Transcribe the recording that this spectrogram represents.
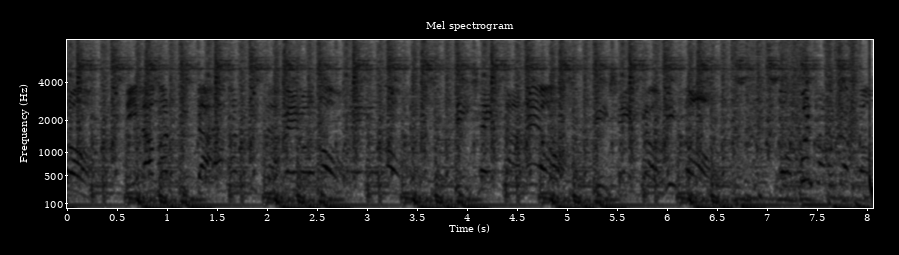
la martita, pero no, Tadeo, con fuerza muchachos,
